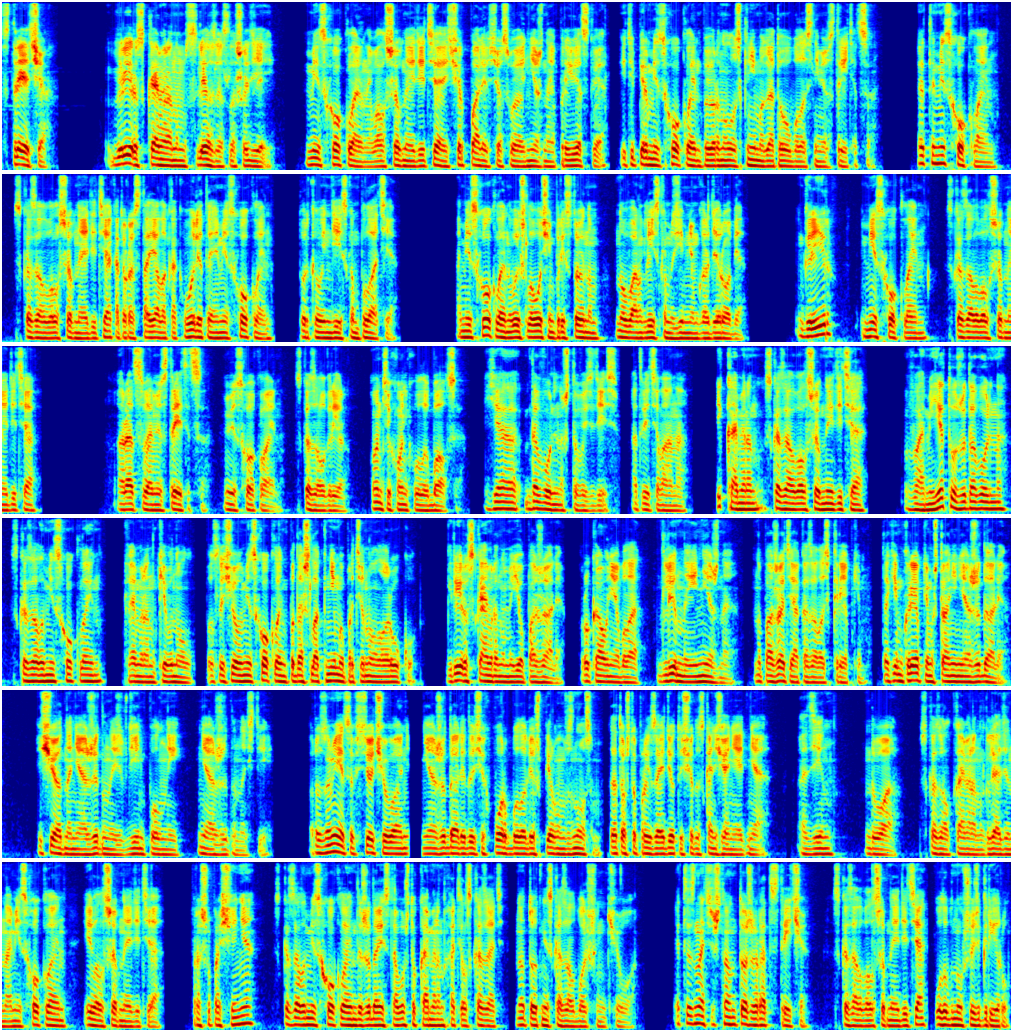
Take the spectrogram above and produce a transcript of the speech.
Встреча. Грир с Камероном слезли с лошадей. Мисс Хоклайн и волшебное дитя исчерпали все свое нежное приветствие, и теперь мисс Хоклайн повернулась к ним и готова была с ними встретиться. «Это мисс Хоклайн», – сказал волшебное дитя, которое стояло как вылитая мисс Хоклайн, только в индийском платье. А мисс Хоклайн вышла в очень пристойном новоанглийском зимнем гардеробе. «Грир, мисс Хоклайн», – сказала волшебное дитя. «Рад с вами встретиться, мисс Хоклайн», – сказал Грир. Он тихонько улыбался. «Я довольна, что вы здесь», – ответила она. «И Камерон», – сказал волшебное дитя. «Вами я тоже довольна», – сказала мисс Хоклайн. Камерон кивнул, после чего мисс Хоклайн подошла к ним и протянула руку. Грир с Камероном ее пожали. Рука у нее была длинная и нежная, но пожатие оказалось крепким. Таким крепким, что они не ожидали. Еще одна неожиданность в день полный неожиданностей. Разумеется, все, чего они не ожидали до сих пор, было лишь первым взносом за то, что произойдет еще до скончания дня. «Один, два», – сказал Камерон, глядя на мисс Хоклайн и волшебное дитя. «Прошу прощения», – сказала мисс Хоклайн, дожидаясь того, что Камерон хотел сказать, но тот не сказал больше ничего. «Это значит, что он тоже рад встрече», – сказал волшебное дитя, улыбнувшись Гриру.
